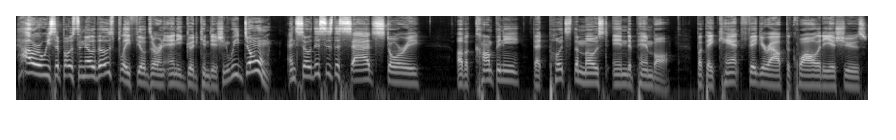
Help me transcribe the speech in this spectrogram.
How are we supposed to know those playfields are in any good condition? We don't. And so this is the sad story of a company that puts the most into pinball, but they can't figure out the quality issues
